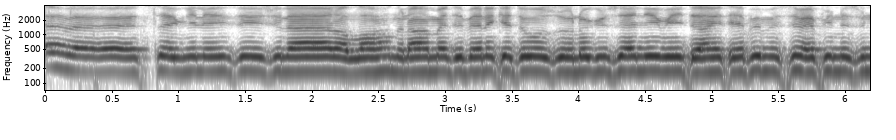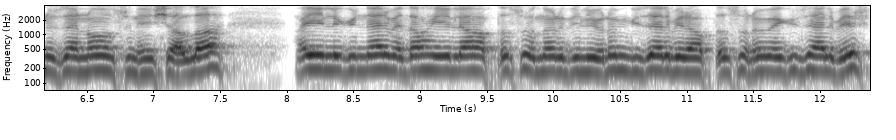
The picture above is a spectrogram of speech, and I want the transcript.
Evet sevgili izleyiciler Allah'ın rahmeti, bereketi, huzuru, güzelliği ve hidayeti hepimizin hepinizin üzerine olsun inşallah. Hayırlı günler ve de hayırlı hafta sonları diliyorum. Güzel bir hafta sonu ve güzel bir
